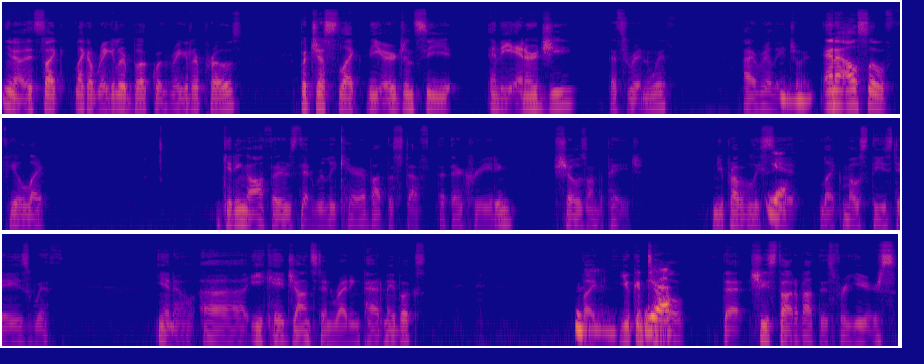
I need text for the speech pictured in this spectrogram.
You know, it's like like a regular book with regular prose, but just like the urgency and the energy that's written with, I really enjoy it. And I also feel like getting authors that really care about the stuff that they're creating shows on the page. And you probably see Yes. it like most these days with, you know, uh, E.K. Johnston writing Padme books. Like you can Yeah. tell that she's thought about this for years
